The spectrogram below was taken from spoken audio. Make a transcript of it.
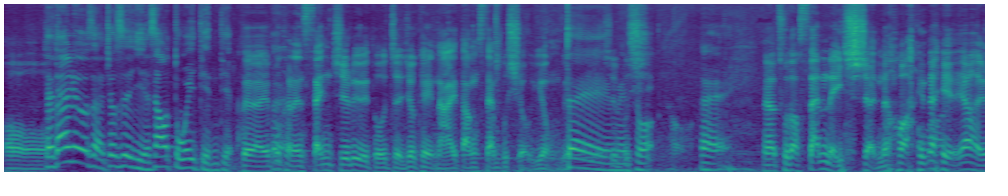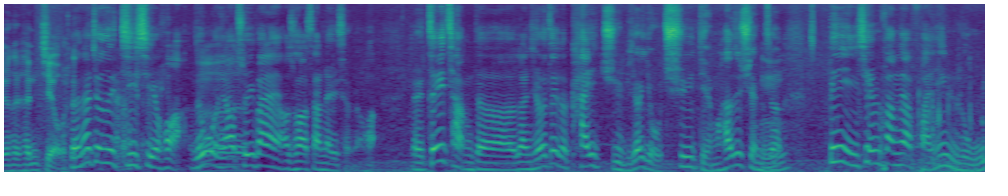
哦对，但是掠夺者就是也是要多一点点啦对啊，也不可能三只掠夺者就可以拿来当三不朽用，对没错哦。。对那要出到三雷神的话，那也要很很很久了。对，那就是机械化。如果你要出一般来讲要出到三雷神的话，对这一场的软球这个开局比较有趣一点哦，他是选择兵营先放下反应炉，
